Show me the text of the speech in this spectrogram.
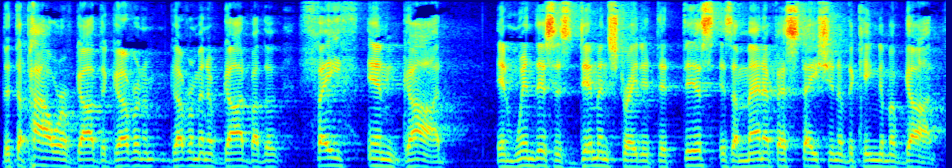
That the power of God, the government of God, by the faith in God, and when this is demonstrated, that this is a manifestation of the kingdom of God.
